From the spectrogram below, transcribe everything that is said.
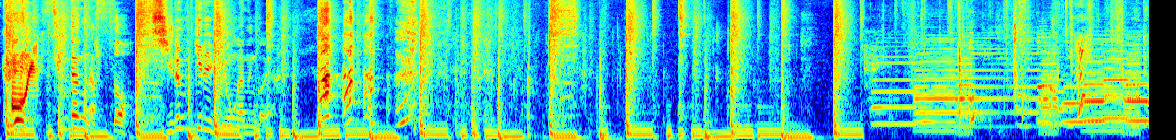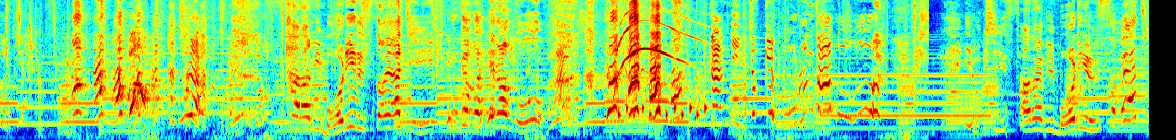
그래 생각났어 지름길을 이용하는 거야 사람이 머리를 써야지 생각을 해라고 난 이쪽게 모른다고. 역시 사람이 머리를 써야지.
